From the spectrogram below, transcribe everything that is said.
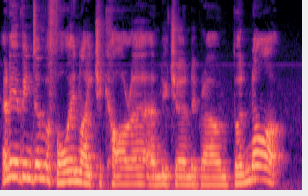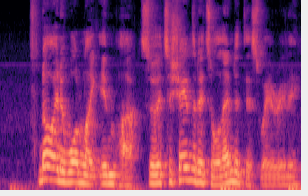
and it had been done before in like Chikara and Lucha Underground, but not not in a one like Impact. So it's a shame that it's all ended this way, really.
